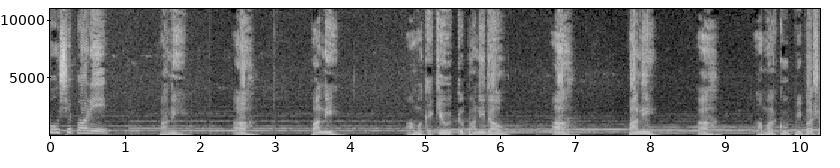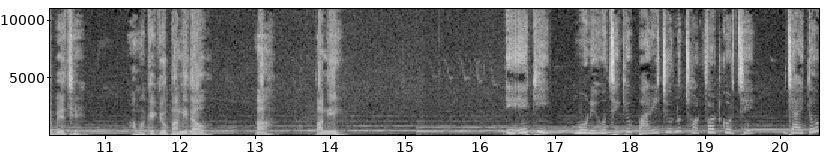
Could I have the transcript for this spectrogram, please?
বসে পড়ে। পানি আহ পানি আমাকে কেউ একটু পানি দাও। আহ পানি আহ আমার খুব পিপাসা পেয়েছে। আমাকে কেউ পানি দাও। আহ পানি। এ কি? মনে হচ্ছে কেউ পানির জন্য ছটফট করছে। যাই তো।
